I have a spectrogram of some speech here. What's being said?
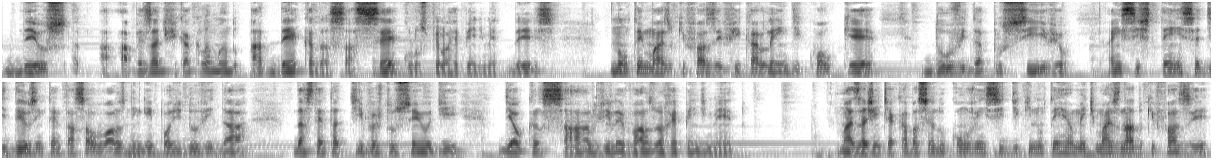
Deus, apesar de ficar clamando há décadas, há séculos pelo arrependimento deles, não tem mais o que fazer, fica além de qualquer dúvida possível. A insistência de Deus em tentar salvá-los, ninguém pode duvidar das tentativas do Senhor de, de alcançá-los, de levá-los ao arrependimento mas a gente acaba sendo convencido de que não tem realmente mais nada o que fazer.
